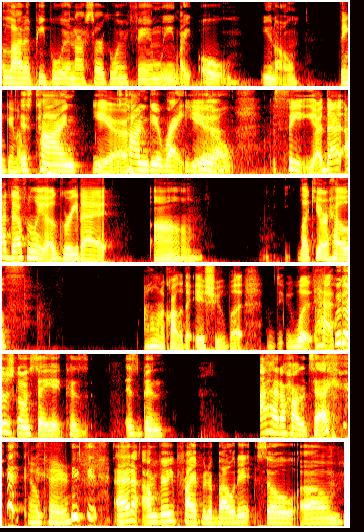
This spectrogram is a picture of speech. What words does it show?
a lot of people in our circle and family like oh you know thinking of, it's time. Yeah, it's time to get right. Yeah, you know. See, yeah, that I definitely agree that um like your health I don't want to call it an issue, but what happened? We're just gonna say it because it's been. I had a heart attack. Okay. I had. A, I'm very private about it, so um,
